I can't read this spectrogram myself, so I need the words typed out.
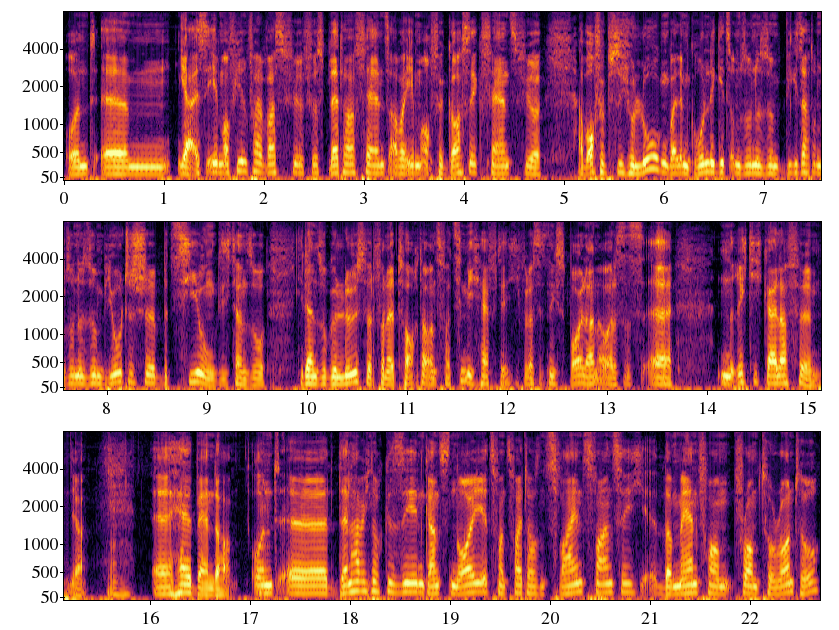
Und ähm, ja, ist eben auf jeden Fall was für, für Splatter-Fans, aber eben auch für Gothic-Fans, für, aber auch für Psychologen, weil im Grunde geht's um so eine, wie gesagt, um so eine symbiotische Beziehung, die sich dann so, die dann so gelöst wird von der Tochter und zwar ziemlich heftig. Ich will das jetzt nicht spoilern, aber das ist äh, ein richtig geiler Film, ja. Mhm. Äh, Hellbender. Und äh, dann habe ich noch gesehen, ganz neu jetzt von 2022, The Man from, from Toronto.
